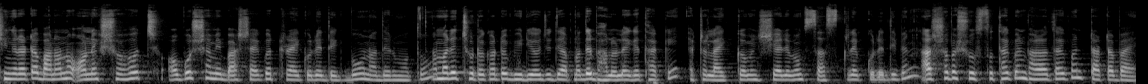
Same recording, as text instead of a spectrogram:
সিঙ্গারাটা বানানো অনেক সহজ। অবশ্যই আমি বাসায় একবার ট্রাই করে দেখব ওনাদের মতো। আমার এই ছোটখাটো ভিডিও যদি আপনাদের ভালো লেগে থাকে, একটা লাইক কমেন্ট শেয়ার এবং সাবস্ক্রাইব করে দিবেন। আর সবাই সুস্থ থাকবেন, ভালো থাকবেন, টাটা বাই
